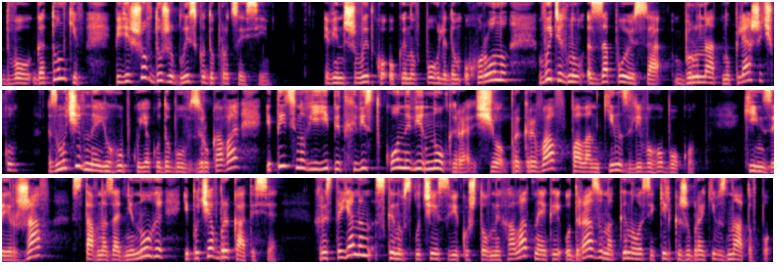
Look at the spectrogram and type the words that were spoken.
двох гатунків, підійшов дуже близько до процесії. Він швидко окинув поглядом охорону, витягнув з-за пояса брунатну пляшечку, змочив нею губку, яку добув з рукава, і тицнув її під хвіст коневі нукера, що прикривав паланкін з лівого боку. Кінь заіржав, став на задні ноги і почав брикатися. Християнин скинув з плечей свій коштовний халат, на який одразу накинулося кілька жебраків з натовпу,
